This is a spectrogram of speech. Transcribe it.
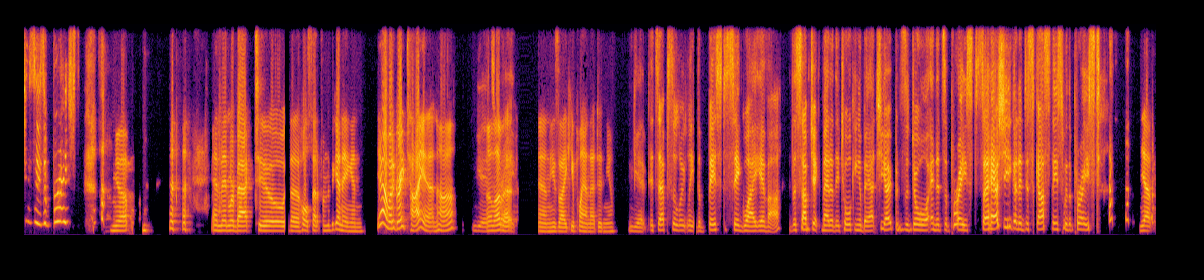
She sees a priest. Yep. and then we're back to the whole setup from the beginning. And yeah, what a great tie in, huh? Yeah, I love great. it. And he's like, You planned that, didn't you? Yeah, it's absolutely the best segue ever. The subject matter they're talking about, she opens the door and it's a priest. So, how's she going to discuss this with a priest? Yep.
